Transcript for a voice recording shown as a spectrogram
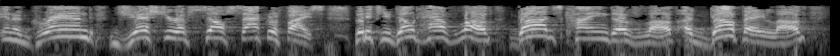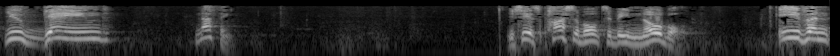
in a grand gesture of self-sacrifice. But if you don't have love, God's kind of love, agape love, you've gained nothing. You see, it's possible to be noble, even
